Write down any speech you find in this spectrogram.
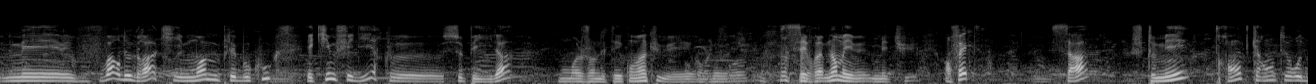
mais voire de gras, qui moi me plaît beaucoup et qui me fait dire que ce pays-là, moi j'en étais convaincu. Et c'est vrai. Non, mais, mais tu. En fait, ça, je te mets 30, 40 euros. De...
